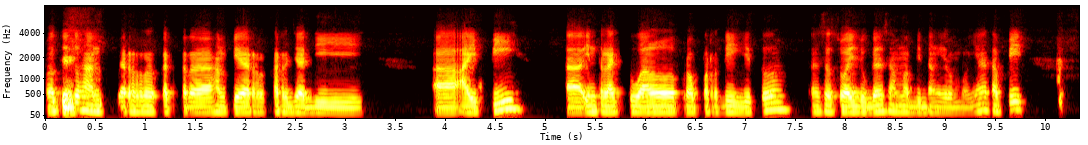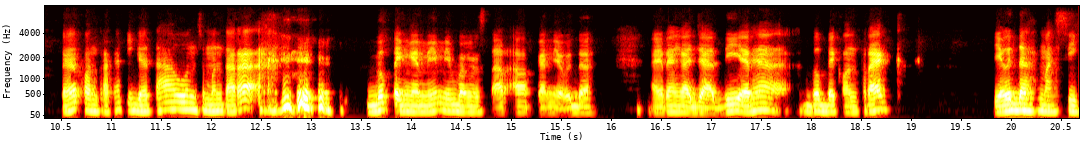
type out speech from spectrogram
Waktu Oke. itu hampir hampir kerja di uh, IP, uh, intellectual property gitu, eh, sesuai juga sama bidang ilmunya. Tapi kayak kontraknya tiga tahun. Sementara gue pengen ini bangun startup kan ya udah akhirnya nggak jadi akhirnya gue back on track ya udah masih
